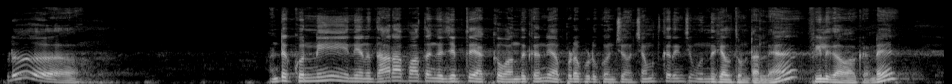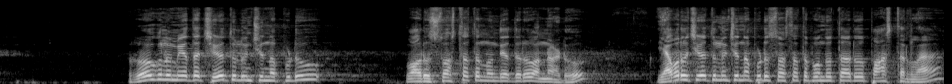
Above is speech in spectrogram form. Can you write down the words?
ఇప్పుడు అంటే కొన్ని నేను ధారాపాతంగా చెప్తే ఎక్కువ అందుకని అప్పుడప్పుడు కొంచెం చమత్కరించి ముందుకెళ్తుంటాలే ఫీల్ కావాకండి. రోగుల మీద చేతులుంచినప్పుడు వారు స్వస్థత నొందెదరు అన్నాడు. ఎవరు చేతులుంచినప్పుడు స్వస్థత పొందుతారు? పాస్టర్లా?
